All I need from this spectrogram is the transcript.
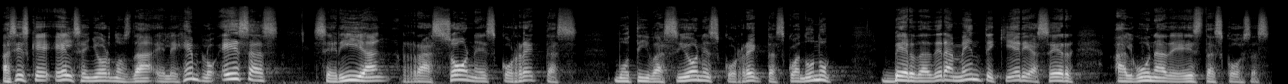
Así es que el Señor nos da el ejemplo. Esas serían razones correctas, motivaciones correctas, cuando uno verdaderamente quiere hacer alguna de estas cosas.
